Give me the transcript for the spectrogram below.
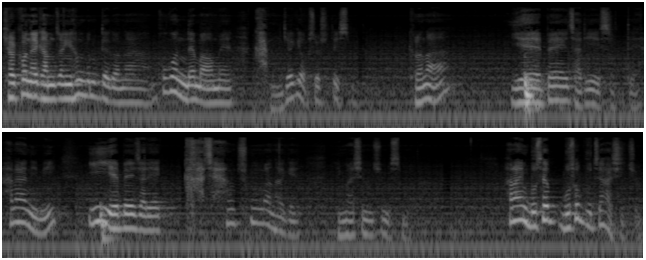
결코 내 감정이 흥분되거나 혹은 내 마음에 감격이 없을 수도 있습니다. 그러나 예배 자리에 있을 때 하나님이 이 예배 자리에 가장 충만하게 임하시는 줄 믿습니다. 하나님 무세, 무소부재하시죠.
